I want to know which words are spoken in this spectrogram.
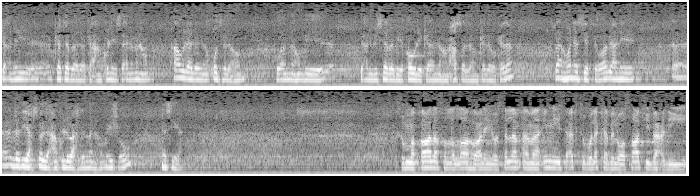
يعني كتب لك عن كل إنسان منهم هؤلاء الذين قلت لهم وأنهم ب يعني بسبب قولك أنهم حصل لهم كذا وكذا فهو نسي الثواب يعني آه الذي يحصل له عن كل واحد منهم إيش هو؟ نسيه. ثم قال صلى الله عليه وسلم أما إني سأكتب لك بالوصاة بعدي.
